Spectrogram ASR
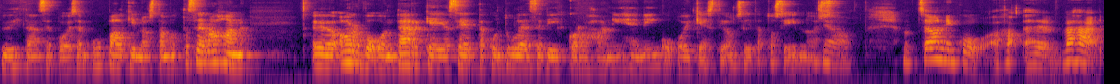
pyyhitään se pois, en puhu palkinnosta, mutta se rahan arvo on tärkeä ja se, että kun tulee se viikkoraha, niin he niin kuin oikeasti on siitä tosi innoissaan. Joo. Mutta se on niinku ha, vähän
